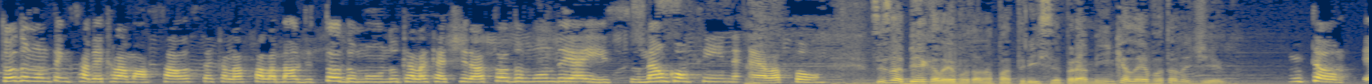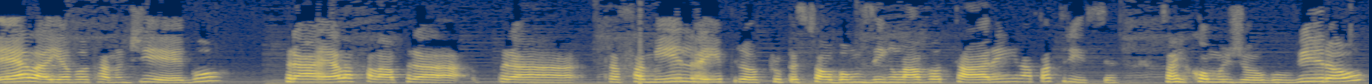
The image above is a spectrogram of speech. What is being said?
Todo mundo tem que saber que ela é uma falsa, que ela fala mal de todo mundo, que ela quer tirar todo mundo e é isso. Não confie nela, ponto. Você sabia que ela ia votar na Patrícia? Pra mim, que ela ia votar no Diego. Então, ela ia votar no Diego pra ela falar pra, pra, pra família e pro, pro pessoal bonzinho lá votarem na Patrícia. Só que como o jogo virou,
